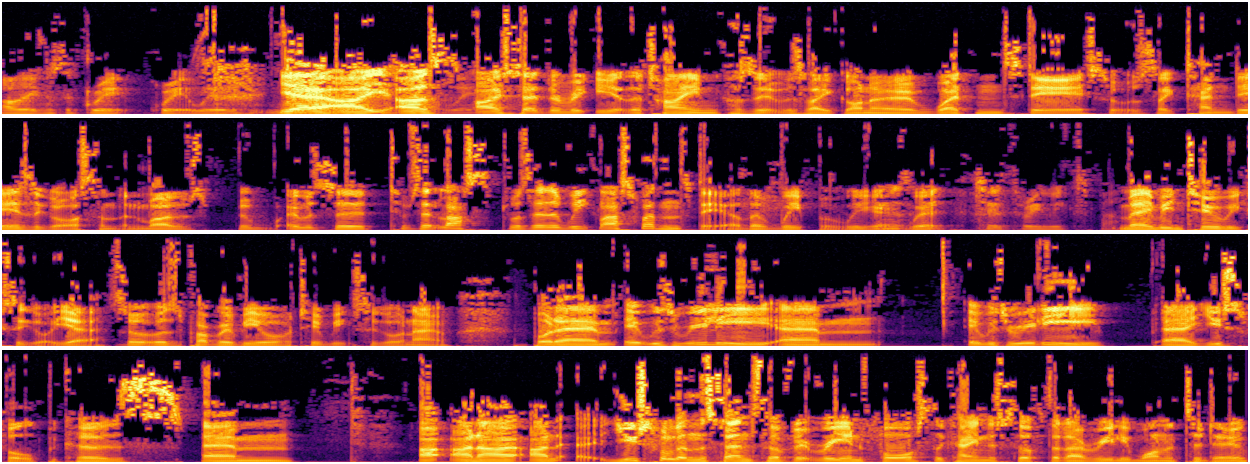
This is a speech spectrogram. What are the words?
I think it's a great great way. Of, Yeah, I as. I said to Ricky at the time because it was like on a Wednesday, so it was like ten days ago or something. Well, it was it was a was it last was it a week last Wednesday or the week we, It was we about two three weeks back. maybe two weeks ago, yeah. So it was probably over two weeks ago now. But um, it was really um, it was really uh, useful because um, I- and I and useful in the sense of it reinforced the kind of stuff that I really wanted to do.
